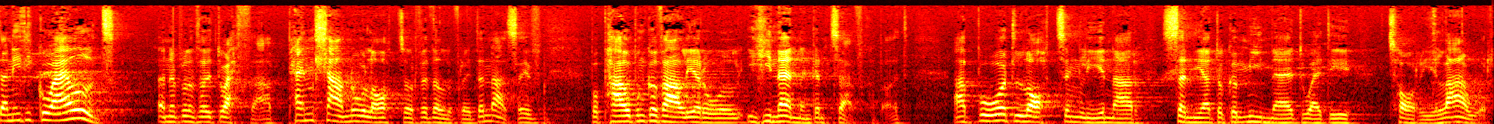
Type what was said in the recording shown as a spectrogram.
da ni wedi gweld yn y blynyddoedd diwetha pen llanw lot o'r feddylfryd yna, sef bod pawb yn gofalu ar ôl i hunain yn gyntaf a bod lot ynglyn â'r syniad o gymuned wedi torri lawr.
